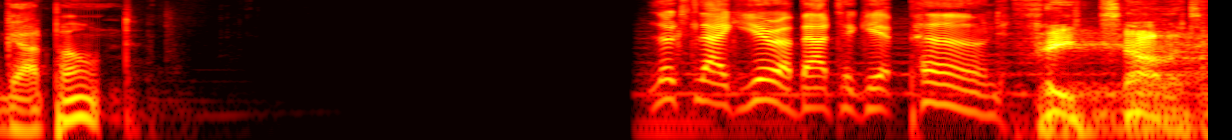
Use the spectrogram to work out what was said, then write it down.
got pwned. Looks like you're about to get pwned. Fatality.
